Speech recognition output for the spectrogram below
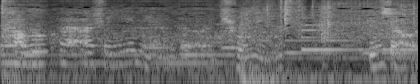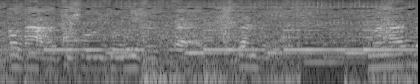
差不多快二十一，从小到大足球就一直。在陪伴着我，慢慢的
